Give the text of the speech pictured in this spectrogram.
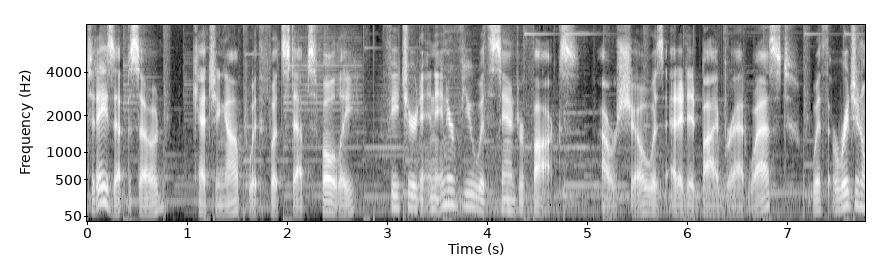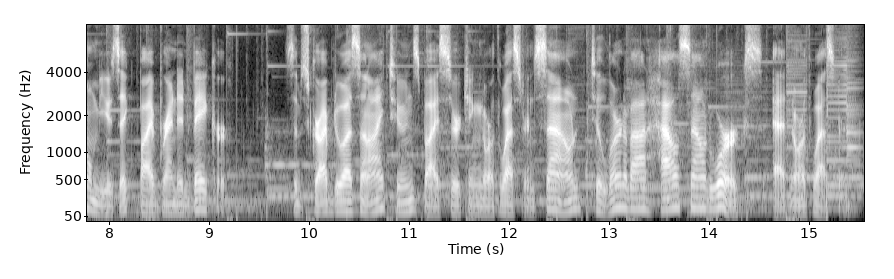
Today's episode, Catching Up with Footsteps Foley, featured an interview with Sandra Fox. Our show was edited by Brad West, with original music by Brendan Baker. Subscribe to us on iTunes by searching Northwestern Sound to learn about how sound works at Northwestern.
